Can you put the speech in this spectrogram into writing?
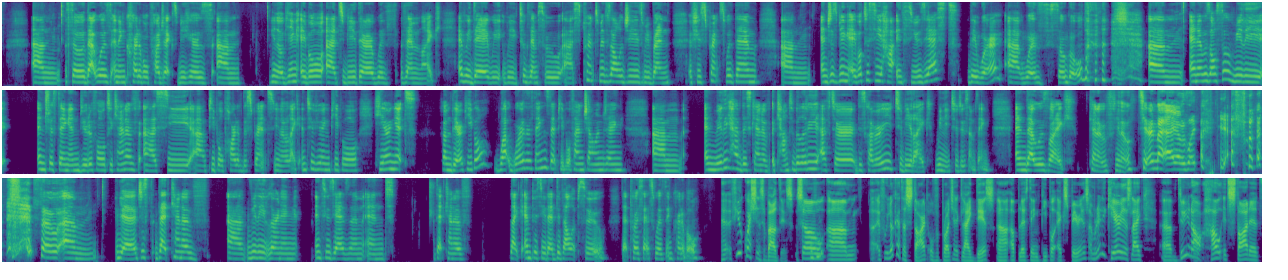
Um, so that was an incredible project because, you know, being able uh, to be there with them like every day, we, we took them through uh, sprint methodologies, we ran a few sprints with them, um, and just being able to see how enthusiastic they were uh, was so gold. um, and it was also really interesting and beautiful to kind of uh, see uh, people part of the sprint, you know, like interviewing people, hearing it from their people. What were the things that people found challenging? Um, and really have this kind of accountability after discovery to be like, we need to do something. And that was like, kind of, you know, tear in my eye. I was like, yes. so, um, yeah, just that kind of uh, really learning enthusiasm and that kind of like empathy that develops through that process was incredible. A few questions about this. So, mm -hmm. um, uh, if we look at the start of a project like this, uh, uplifting people experience, I'm really curious. Like, uh, do you know how it started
